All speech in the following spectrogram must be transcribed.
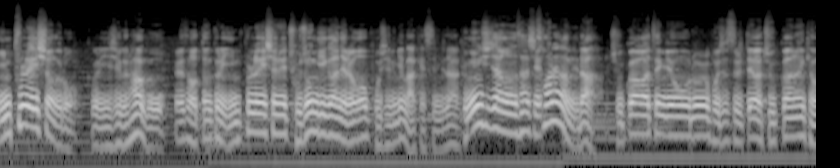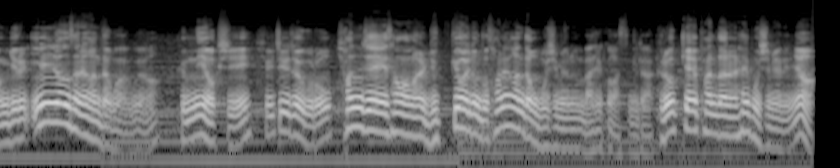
인플레이션으로 그걸 인식을 하고 그래서 어떤 그런 인플레이션의 조정 기간이라고 보시는 게 맞겠습니다. 금융시장은 사실 선행합니다. 주가 같은 경우를 보셨을 때 주가는 경기를 1년 선행한다고 하고요. 금리 역시 실질적으로 현재의 상황을 6개월 정도 선행한다고 보시면 맞을 것 같습니다. 그렇게 판단을 해보시면요.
